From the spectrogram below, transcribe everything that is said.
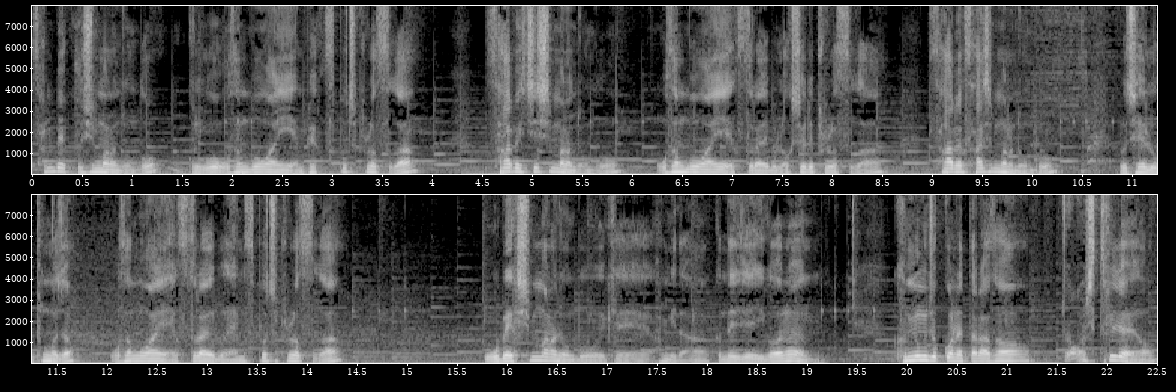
390만원 정도 그리고 530i 엠팩 스포츠 플러스가 470만원 정도 530i 엑스라이브 럭셔리 플러스가 440만원 정도 그리고 제일 높은 거죠 530i 엑스라이브 M 스포츠 플러스가 510만원 정도 이렇게 합니다 근데 이제 이거는 금융 조건에 따라서 조금씩 틀려요.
